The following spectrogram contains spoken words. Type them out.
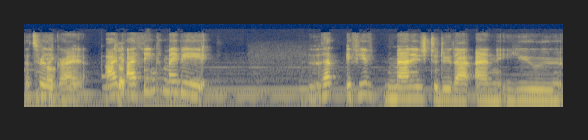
That's really oh. great. I, so, I think maybe that if you've managed to do that and you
